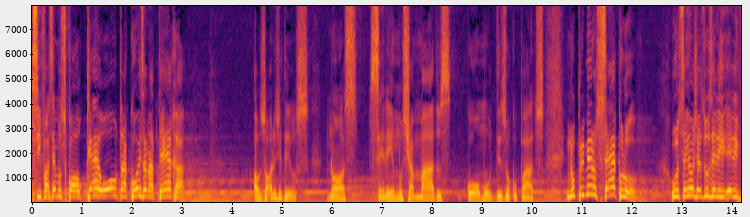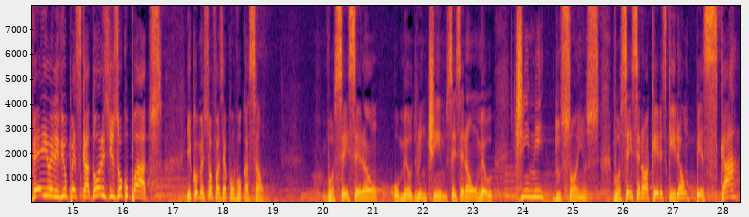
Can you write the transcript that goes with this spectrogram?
Se fazemos qualquer outra coisa na terra, aos olhos de Deus, nós seremos chamados como desocupados. No primeiro século, o Senhor Jesus ele, ele veio, ele viu pescadores desocupados e começou a fazer a convocação vocês serão o meu dream team, vocês serão o meu time dos sonhos. Vocês serão aqueles que irão pescar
